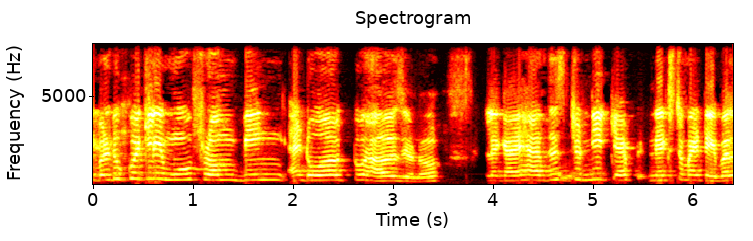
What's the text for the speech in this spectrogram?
able to quickly move from being at work to house. You know, like I have this chunni kept next to my table.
